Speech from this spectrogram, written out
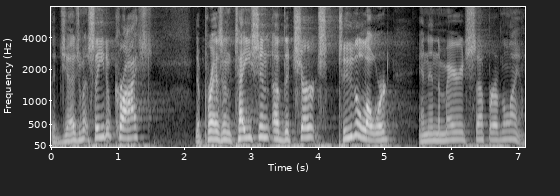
The judgment seat of Christ, the presentation of the church to the Lord, and then the marriage supper of the Lamb.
